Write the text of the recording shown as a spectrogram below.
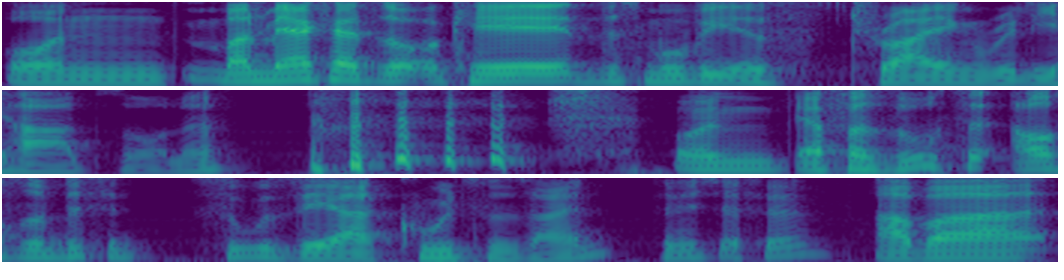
Und man merkt halt so, okay, this movie is trying really hard, so, ne? und er versuchte auch so ein bisschen zu sehr cool zu sein, finde ich, der Film. Aber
